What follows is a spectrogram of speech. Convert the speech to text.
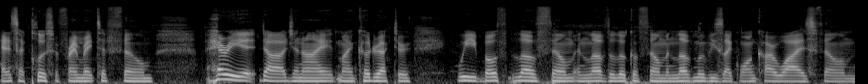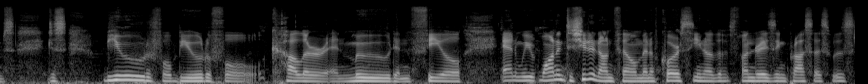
and it's a closer frame rate to film. Harriet Dodge and I, my co-director, we both love film and love the look of film and love movies like Wong Kar Wai's films. Just beautiful, beautiful color and mood and feel. And we wanted to shoot it on film. And of course, you know, the fundraising process was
